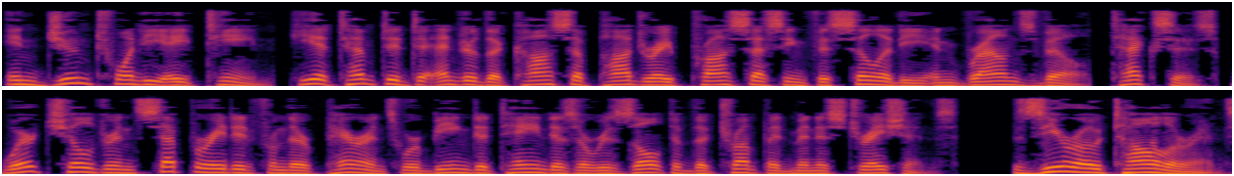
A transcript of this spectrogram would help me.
In June 2018, he attempted to enter the Casa Padre processing facility in Brownsville, Texas, where children separated from their parents were being detained as a result of the Trump administration's zero tolerance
